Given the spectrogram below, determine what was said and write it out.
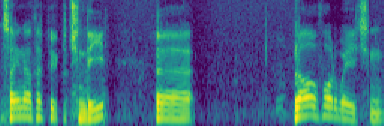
Sayın Atatürk için değil, e, Rauf Orbay için,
